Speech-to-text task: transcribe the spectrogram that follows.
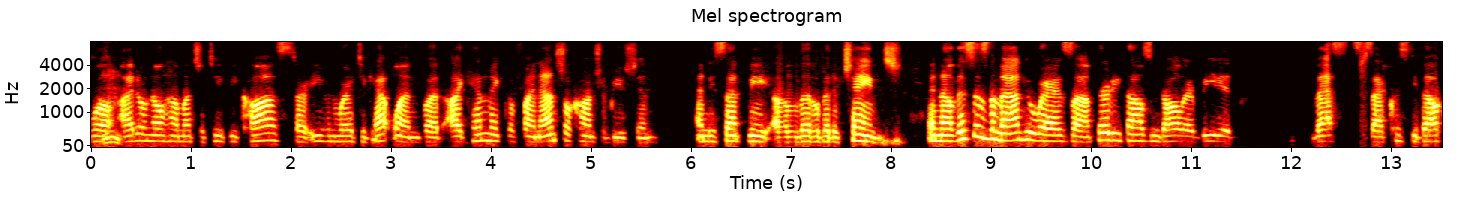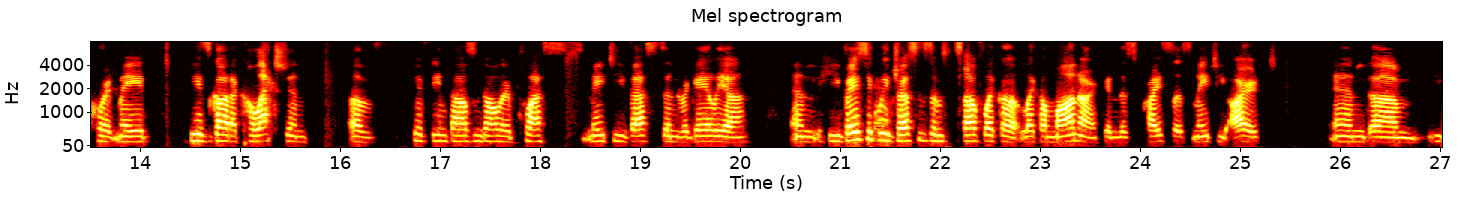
Well, mm. I don't know how much a teepee costs or even where to get one, but I can make a financial contribution. And he sent me a little bit of change. And now this is the man who wears uh, $30,000 beaded vests that Christi Belcourt made. He's got a collection of $15,000 plus Métis vests and regalia. And he basically dresses himself like a, like a monarch in this priceless Métis art. And um, he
